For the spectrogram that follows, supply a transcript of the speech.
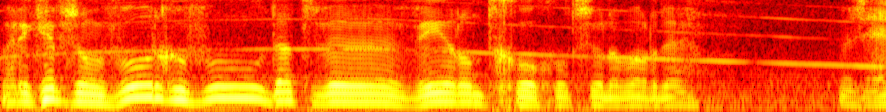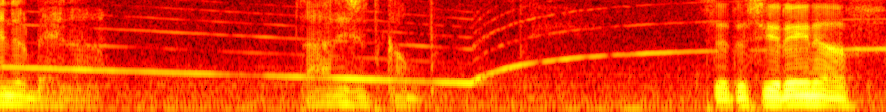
Maar ik heb zo'n voorgevoel dat we weer ontgoocheld zullen worden. We zijn er bijna. Daar is het kamp. Zet de sirene af.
